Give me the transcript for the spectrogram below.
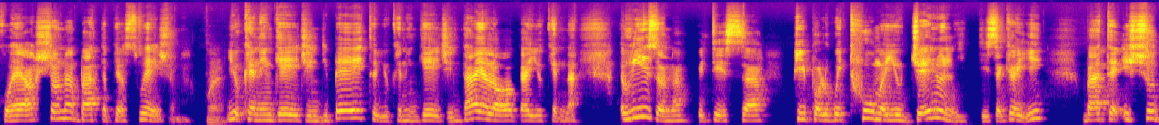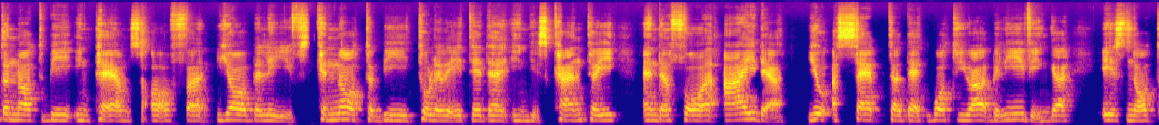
coercion, but persuasion. Right. You can engage in debate, you can engage in dialogue, you can reason with these uh, people with whom you genuinely disagree, but it should not be in terms of uh, your beliefs, cannot be tolerated in this country, and therefore either you accept that what you are believing is not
